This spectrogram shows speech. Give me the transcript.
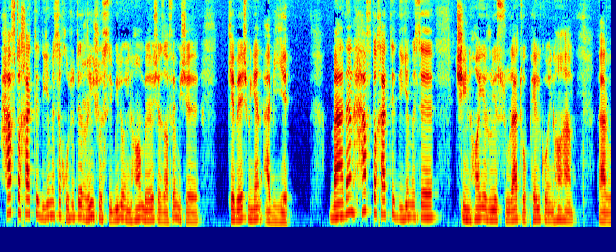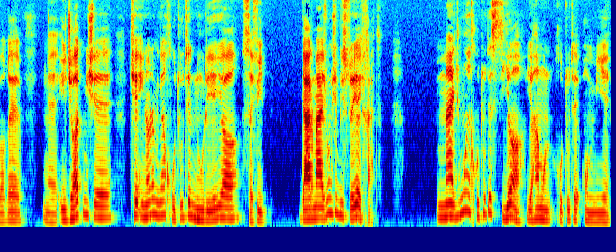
هفت تا خط دیگه مثل خطوط ریش و سیبیل و اینها بهش اضافه میشه که بهش میگن ابیه. بعدا هفت تا خط دیگه مثل چینهای روی صورت و پلک و اینها هم در واقع ایجاد میشه که اینا رو میگن خطوط نوریه یا سفید. در مجموع میشه 21 خط. مجموع خطوط سیاه یا همون خطوط امیه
